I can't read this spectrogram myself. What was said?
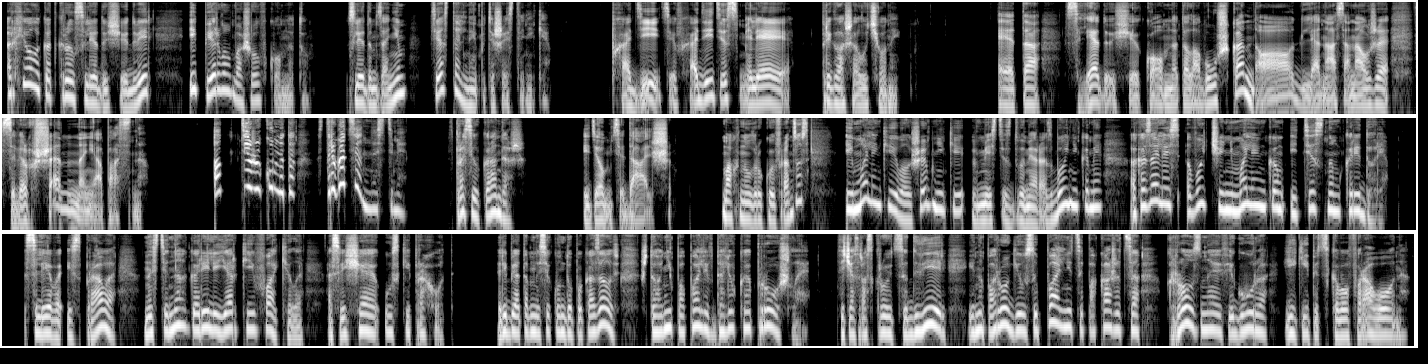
Археолог открыл следующую дверь и первым вошел в комнату. Следом за ним все остальные путешественники. «Входите, входите смелее», — приглашал ученый. «Это следующая комната-ловушка, но для нас она уже совершенно не опасна». «А где же комната с драгоценностями?» — спросил Карандаш. Идемте дальше», — махнул рукой француз, и маленькие волшебники вместе с двумя разбойниками оказались в очень маленьком и тесном коридоре. Слева и справа на стенах горели яркие факелы, освещая узкий проход. Ребятам на секунду показалось, что они попали в далекое прошлое. Сейчас раскроется дверь, и на пороге усыпальницы покажется грозная фигура египетского фараона.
